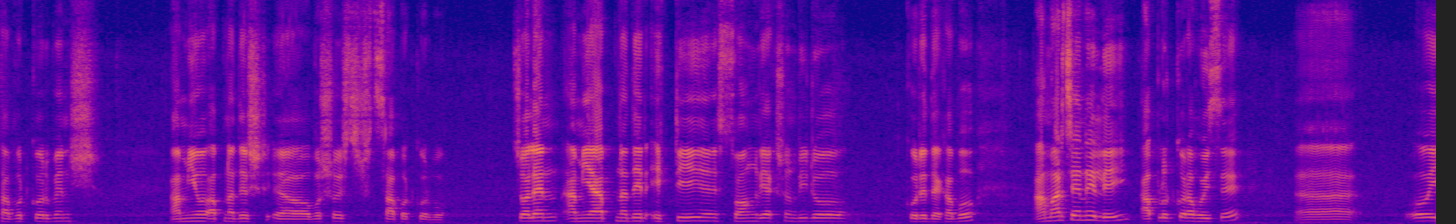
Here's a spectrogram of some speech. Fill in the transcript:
সাপোর্ট করবেন। আমিও আপনাদের অবশ্যই সাপোর্ট করব। চলেন, আমি আপনাদের একটি সং রিয়াকশন ভিডিও করে দেখাবো। আমার চ্যানেলেই আপলোড করা হয়েছে ওই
